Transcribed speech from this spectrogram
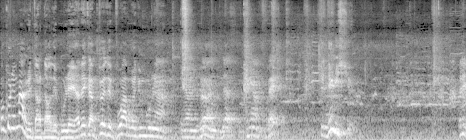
On connaît mal le tartare de poulet, avec un peu de poivre du moulin et un jaune d'œuf bien frais. C'est délicieux. Venez,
